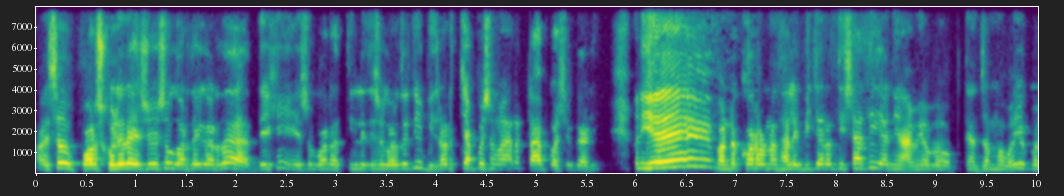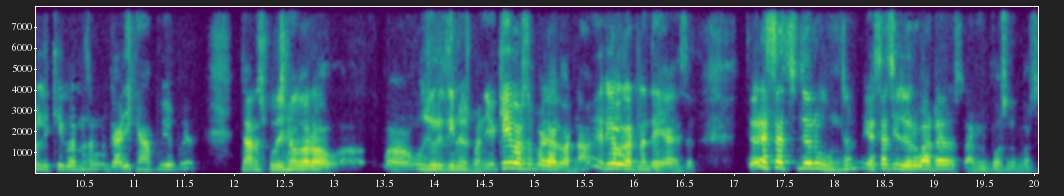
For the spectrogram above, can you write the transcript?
यसो पर्स खोलेर यसो यसो गर्दै गर्दा देखेँ यसो गर्दा तिनले त्यसो गर्दै थियो भित्रबाट च्याप्पैसम्म आएर टाप कस्यो गाडी। अनि ए भनेर कराउन थाले बिचरा ती साथी। अनि हामी अब त्यहाँ जम्मा भयो कसले के गर्न सक्नु गाडी कहाँ पुग्यो पुग्यो। जानुहोस् पुलिसमा गएर उजुरी दिनुहोस् भन्यो। केही वर्ष पहिला घटना हो यो रियल घटना देखाएको छ। त्यो यस्ता चिजहरू हुन्छन्। यस्ता चिजहरूबाट हामी बस्नुपर्छ।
